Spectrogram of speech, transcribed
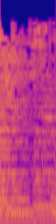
you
